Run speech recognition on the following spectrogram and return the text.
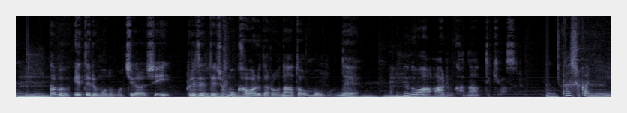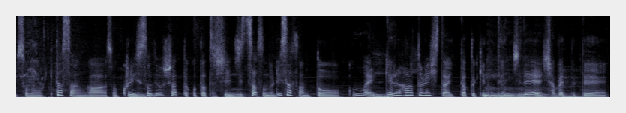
うん。多分得てるものも違うしプレゼンテーションも変わるだろうなとは思うもんでうん。っていうのはあるかなって気がする。うん、確かにその北さんがそのクリストでおっしゃったこと、私うん。実はそのリサさんとこの前うん。ゲルハルト・リヒター行った時の展示で喋ってて、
